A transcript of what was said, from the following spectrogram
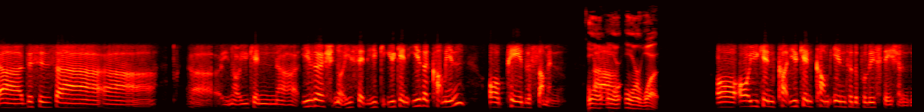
uh, this is. Uh, uh, uh, you know, you can uh, either no. He said he, you can either come in or pay the summon. Or uh, or or what? Or or you can you can come into the police station.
